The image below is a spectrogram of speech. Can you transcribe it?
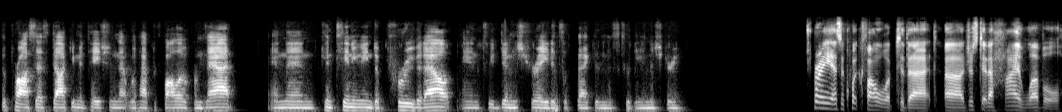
the process documentation that would have to follow from that, and then continuing to prove it out and to demonstrate its effectiveness to the industry. Trey, as a quick follow-up to that, uh, just at a high level,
